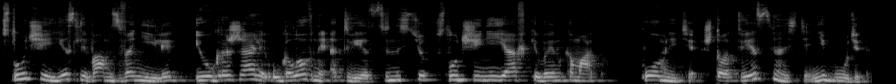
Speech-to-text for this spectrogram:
В случае, если вам звонили и угрожали уголовной ответственностью в случае неявки в военкомат, Помните, что ответственности не будет.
